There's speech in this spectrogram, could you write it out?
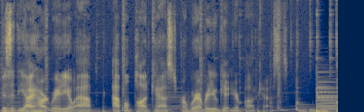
visit the iHeartRadio app, Apple Podcast, or wherever you get your podcasts.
